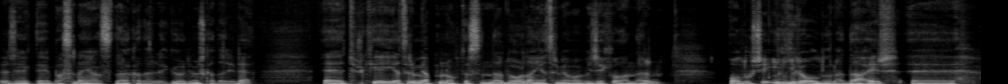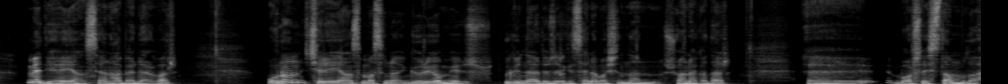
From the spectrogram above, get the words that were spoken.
özellikle basına yansıdığı kadarıyla gördüğümüz kadarıyla e, Türkiye'ye yatırım yapma noktasında doğrudan yatırım yapabilecek olanların oldukça ilgili olduğuna dair e, medyaya yansıyan haberler var. Onun içeriye yansımasını görüyor muyuz? Bugünlerde özellikle sene başından şu ana kadar e, Borsa İstanbul'a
